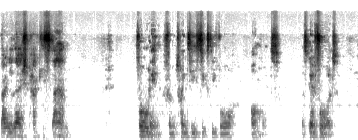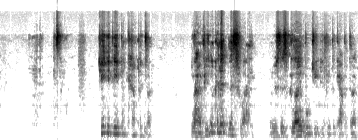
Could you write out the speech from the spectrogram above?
Bangladesh, Pakistan, falling from 2064 onwards. Let's go forward. GDP per capita. Now, if you look at it this way, there's this global GDP per capita,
